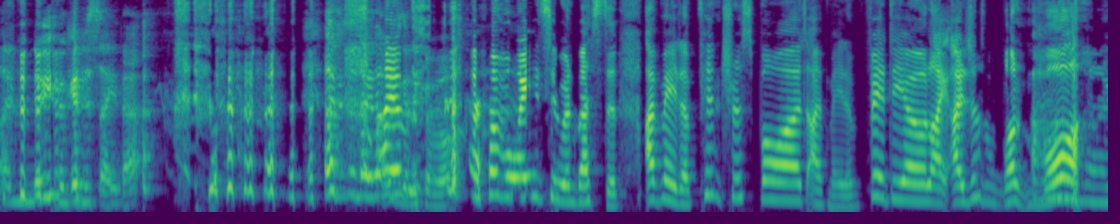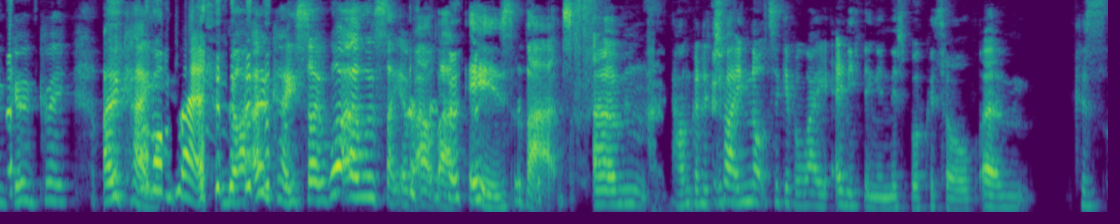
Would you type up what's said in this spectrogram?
I knew you were going to say that. I didn't know that was going to come up. I'm way too invested. I've made a Pinterest board. I've made a video. Like I just want more. Oh, good, great. Okay, come on, Claire. right, okay, so what I will say about that is that um, I'm going to try not to give away anything in this book at all. Um, because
